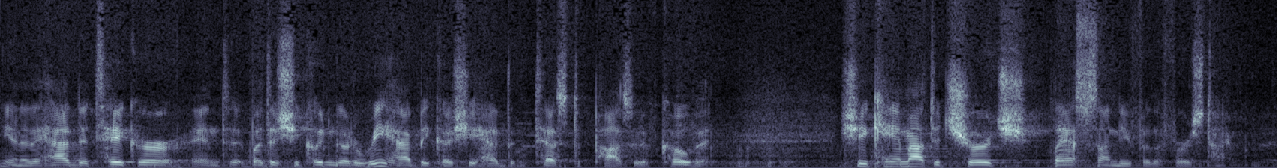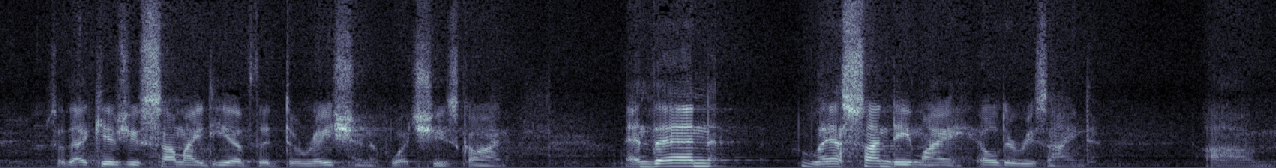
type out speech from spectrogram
you know, they had to take her into, but that she couldn't go to rehab because she had the test of positive COVID. She came out to church last Sunday for the first time. So that gives you some idea of the duration of what she's gone. And then last Sunday, my elder resigned. Um,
